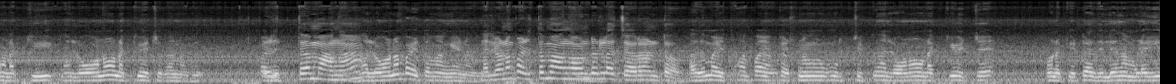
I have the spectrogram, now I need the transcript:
ഉണക്കി നല്ലോണം ഉണക്കി വെച്ചതാണത് പഴുത്ത മാങ്ങ? നല്ലോണം പഴുത്ത മാങ്ങയാണ് നല്ലോണം പഴുത്ത മാങ്ങ കൊണ്ടുള്ള അച്ചാറാണ് കേട്ടോ അത് കഷ്ണം മുറിച്ചിട്ട് നല്ലോണം ഉണക്കി വെച്ച് ഉണക്കിയിട്ട് അതിൽ നമ്മൾ ഈ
